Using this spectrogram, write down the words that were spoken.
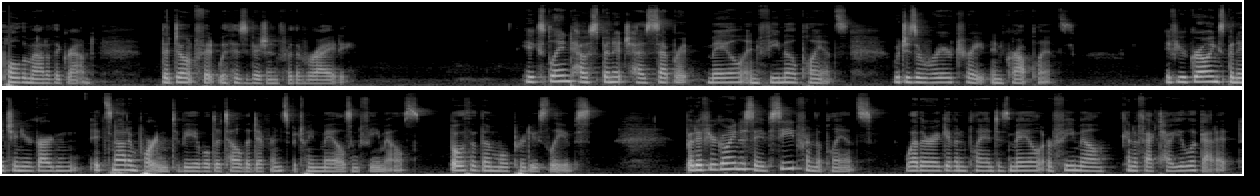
pull them out of the ground, that don't fit with his vision for the variety. He explained how spinach has separate male and female plants, which is a rare trait in crop plants. If you're growing spinach in your garden, it's not important to be able to tell the difference between males and females. Both of them will produce leaves. But if you're going to save seed from the plants, whether a given plant is male or female can affect how you look at it.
